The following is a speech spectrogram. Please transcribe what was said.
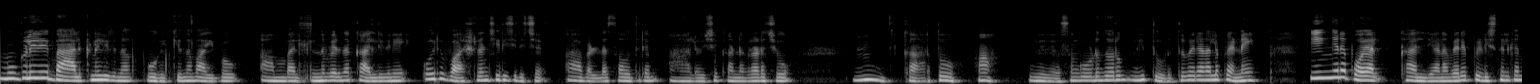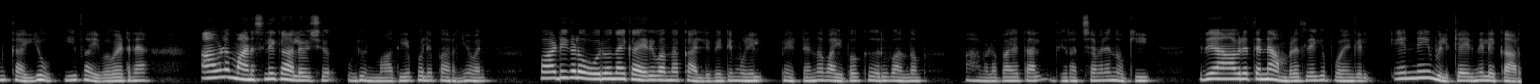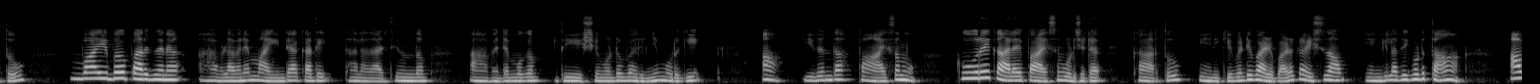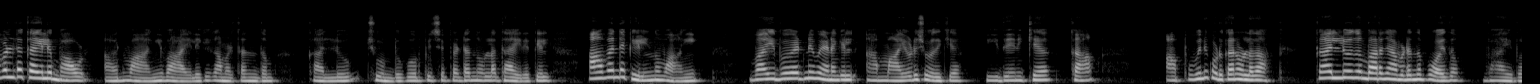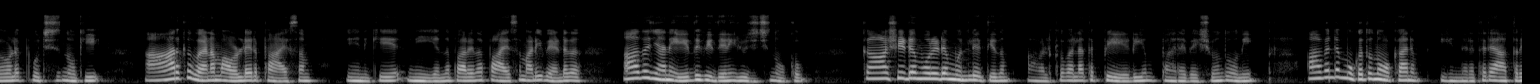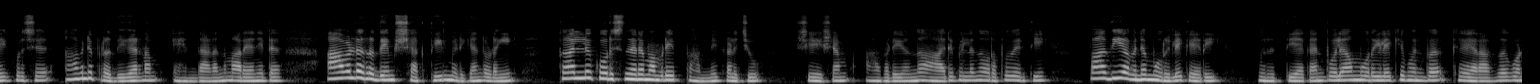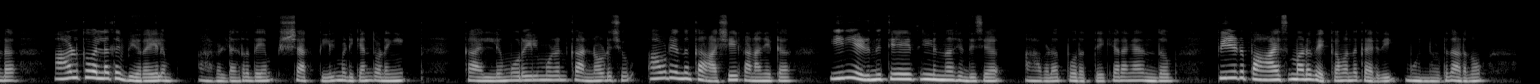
മുകളിലെ ബാൽക്കണിയിൽ ഇരുന്ന് പുകയ്ക്കുന്ന വൈഭവ് അമ്പലത്തിൽ നിന്ന് വരുന്ന കല്ലുവിനെ ഒരു വഷളം ചിരി ചിരിച്ച് അവളുടെ സൗന്ദര്യം ആലോചിച്ച് കണ്ണുകളടച്ചു കാർത്തു ആ ഒരു ദിവസം കൂടുന്തോറും നീ തുടുത്തു വരാണല്ലോ പെണ്ണേ. ഇങ്ങനെ പോയാൽ കല്യാണം വരെ പിടിച്ചു നിൽക്കാൻ കയ്യോ ഈ വൈഭവേട്ടന്? അവളെ മനസ്സിലേക്ക് ആലോചിച്ച് ഒരു ഉന്മാതിയെ പോലെ പറഞ്ഞു അവൻ. പടികൾ ഓരോന്നായി കയറി വന്ന കല്ലുവിന്റെ മുന്നിൽ പെട്ടെന്ന് വൈഭവ് കയറി വന്നും. അവളെ ഭയത്താൽ വിറച്ചവനെ നോക്കി. രാവിലെ തന്നെ അമ്പലത്തിലേക്ക് പോയെങ്കിൽ എന്നെയും വിളിക്കായിരുന്നില്ലേ കാർത്തു? വൈഭവ് പറഞ്ഞതിന് അവൾ അവനെ മൈൻഡാക്കാതെ തലതാഴ്ത്തി നിന്നും അവന്റെ മുഖം ദേഷ്യം കൊണ്ട് വലിഞ്ഞു മുറുകി. ആ ഇതെന്താ പായസമോ? കുറേ കാലമായി പായസം കുടിച്ചിട്ട്. കാർത്തു എനിക്ക് വേണ്ടി വഴിപാട് കഴിച്ചതാവും. എങ്കിൽ അതിങ്ങോട്ട് താ. അവളുടെ കയ്യിൽ ബൗൾ അവൻ വാങ്ങി വായിലേക്ക് കമഴ്ത്താൻ നിന്നും കല്ലു ചുണ്ടുകൂർപ്പിച്ചപ്പെട്ടെന്നുള്ള ധൈര്യത്തിൽ അവന്റെ കയ്യിൽ നിന്ന് വാങ്ങി. വൈഭവേട്ടന് വേണമെങ്കിൽ അമ്മായിയോട് ചോദിക്കുക ഇതെനിക്ക് കാ അപ്പുവിന് കൊടുക്കാനുള്ളതാ. കല്ലൂതും പറഞ്ഞ് അവിടെ നിന്ന് പോയതും വൈഭവളെ പൂച്ചിച്ച് നോക്കി. ആർക്ക് വേണം അവളുടെ ഒരു പായസം? എനിക്ക് നീ എന്ന് പറയുന്ന പായസമാടി വേണ്ടത്. അത് ഞാൻ ഏത് വിധേനയും രുചിച്ച് നോക്കും. കാശിയുടെ മുറിയുടെ മുന്നിലെത്തിയതും അവൾക്ക് വല്ലാത്ത പേടിയും പരവേശവും തോന്നി. അവന്റെ മുഖത്ത് നോക്കാനും ഇന്നലത്തെ രാത്രിയെക്കുറിച്ച് അവന്റെ പ്രതികരണം എന്താണെന്നും അറിയാഞ്ഞിട്ട് അവളുടെ ഹൃദയം ശക്തിയിൽ മെടിക്കാൻ തുടങ്ങി. കല്ല് കുറച്ചു നേരം അവിടെ പമ്മി കളിച്ചു. ശേഷം അവിടെയൊന്നും ആരുമില്ലെന്ന് ഉറപ്പ് വരുത്തി പതിയെ അവന്റെ മുറിയിൽ കയറി വൃത്തിയാക്കാൻ പോലും ആ മുറിയിലേക്ക് മുൻപ് കയറാത്തത് കൊണ്ട് ആൾക്ക് വല്ലാത്ത വിറയിലും അവളുടെ ഹൃദയം ശക്തിയിൽ മിടിക്കാൻ തുടങ്ങി. കല്ലുമുറിയിൽ മുഴുവൻ കണ്ണോടിച്ചു. അവിടെയൊന്നും കാശിയെ കാണാഞ്ഞിട്ട് ഇനി എഴുന്നൂറ്റിയേഴത്തിൽ നിന്ന് ചിന്തിച്ച് അവൾ പുറത്തേക്ക് ഇറങ്ങാൻ എന്തും പിന്നീട് പായസം അവിടെ വെക്കാമെന്ന് കരുതി മുന്നോട്ട് നടന്നു.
